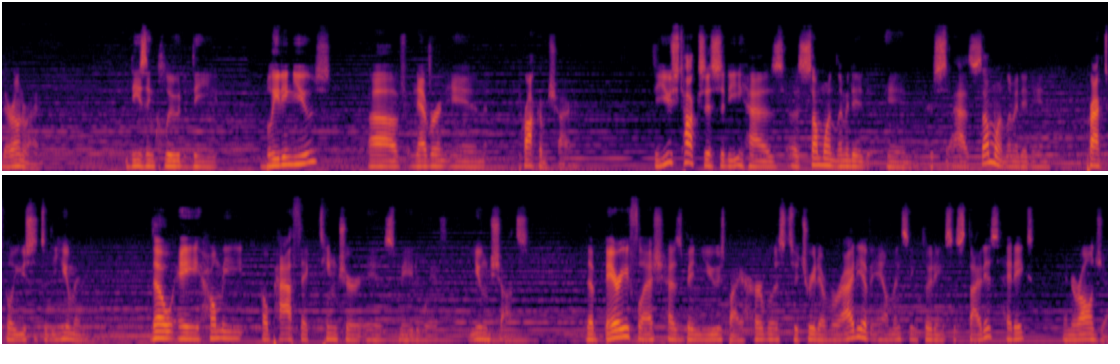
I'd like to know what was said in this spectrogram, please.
Their own right. These include the bleeding Yews of Nevern in Procombshire. The yew's toxicity has a somewhat limited in has somewhat limited in practical uses to the human, though a homeopathic tincture is made with yew shots. The berry flesh has been used by herbalists to treat a variety of ailments, including cystitis, headaches, and neuralgia.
